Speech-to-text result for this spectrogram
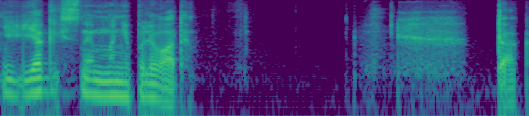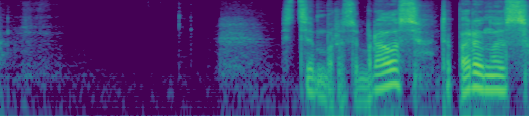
і як з ним маніпулювати. Так. З цим ми розібралися. Тепер у нас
